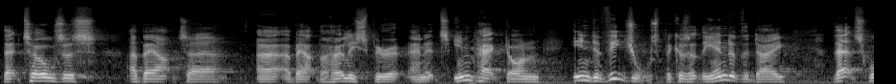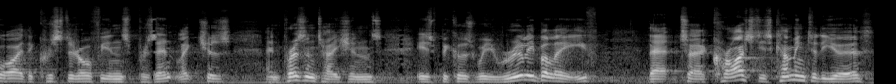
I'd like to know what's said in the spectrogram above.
that tells us about, uh, uh, about the Holy Spirit and its impact on individuals. Because at the end of the day, that's why the Christadelphians present lectures and presentations, is because we really believe that uh, Christ is coming to the earth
